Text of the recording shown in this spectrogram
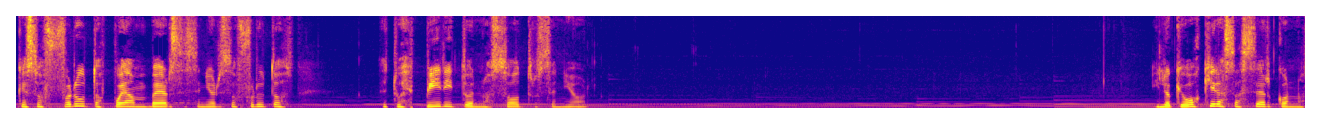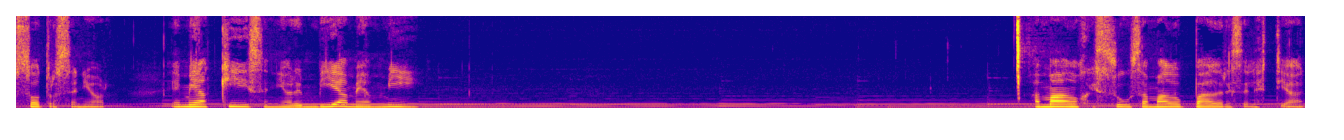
Que esos frutos puedan verse, Señor, esos frutos de tu espíritu en nosotros, Señor. Y lo que vos quieras hacer con nosotros, Señor. Heme aquí, Señor, envíame a mí. Amado Jesús, amado Padre Celestial,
